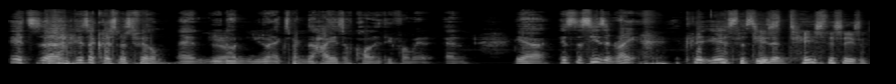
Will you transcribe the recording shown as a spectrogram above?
it's uh, it's a Christmas film, and you Yeah. don't you don't expect the highest of quality from it, and yeah, it's the season, right? It is the season. tis the season.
